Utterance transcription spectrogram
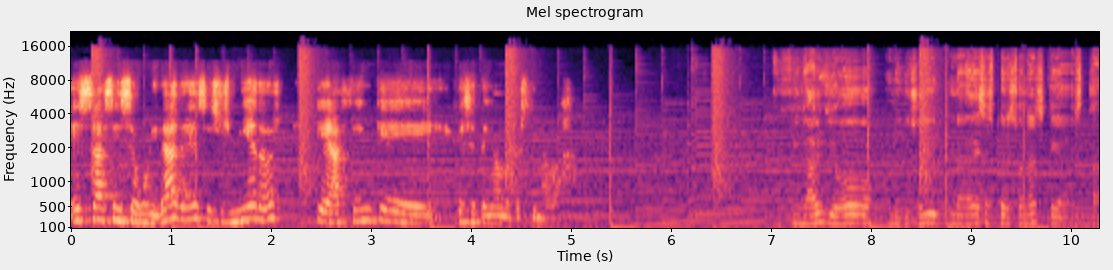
esas inseguridades, esos miedos que hacen que, se tenga una autoestima baja. Al final yo, yo soy una de esas personas que hasta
